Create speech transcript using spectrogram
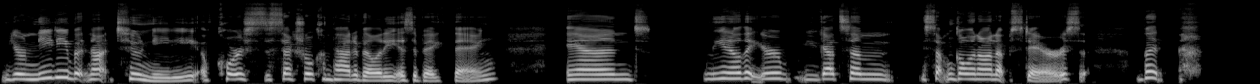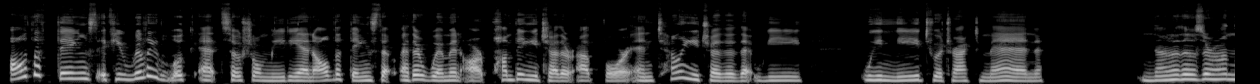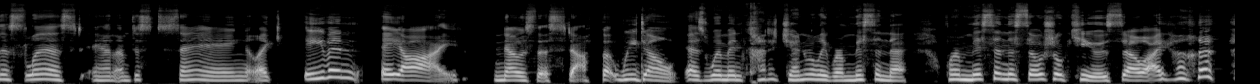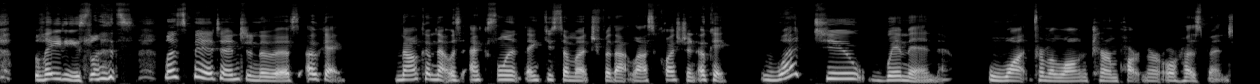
you're needy but not too needy. Of course, the sexual compatibility is a big thing. And you know that you're you got some something going on upstairs. But all the things, if you really look at social media and all the things that other women are pumping each other up for and telling each other that we we need to attract men, none of those are on this list. And I'm just saying, like, even AI knows this stuff, but we don't. As women, kind of generally, we're missing the we're missing the social cues. So I ladies, let's let's pay attention to this. Okay. Malcolm, that was excellent. Thank you so much for that last question. Okay. What do women want from a long term partner or husband.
